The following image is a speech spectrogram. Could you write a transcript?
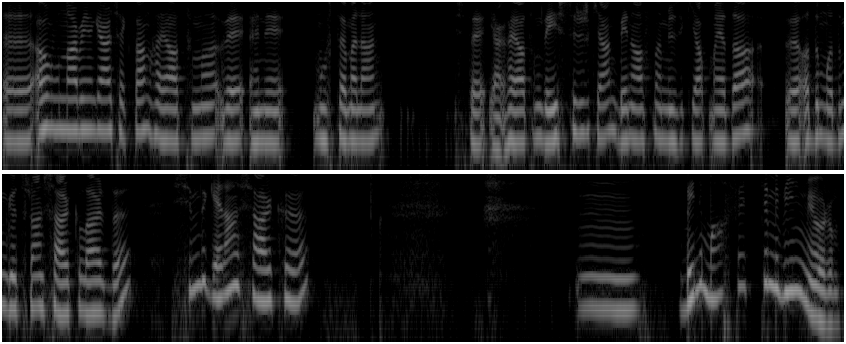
E, ama bunlar benim gerçekten hayatımı ve hani muhtemelen işte yani hayatımı değiştirirken beni aslında müzik yapmaya da e, adım adım götüren şarkılardı. Şimdi gelen şarkı beni mahvetti mi bilmiyorum.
